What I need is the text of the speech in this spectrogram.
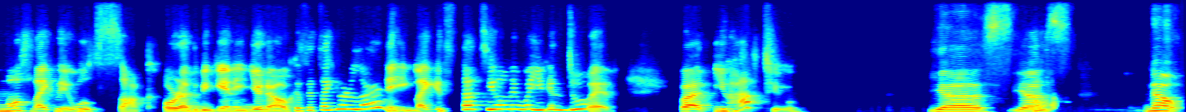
most likely it will suck or at the beginning you know because it's like you're learning like it's that's the only way you can do it. But you have to. Yes yes. now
